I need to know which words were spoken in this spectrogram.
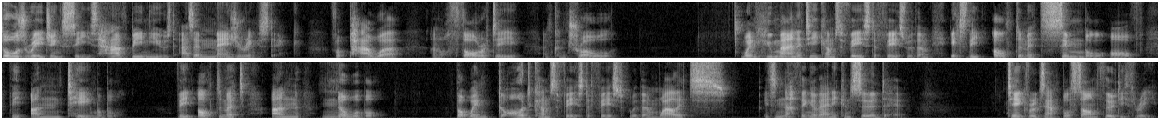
those raging seas have been used as a measuring stick for power and authority and control. When humanity comes face to face with them, it's the ultimate symbol of the untamable, the ultimate unknowable. But when God comes face to face with them, well, it's, it's nothing of any concern to him. Take, for example, Psalm 33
